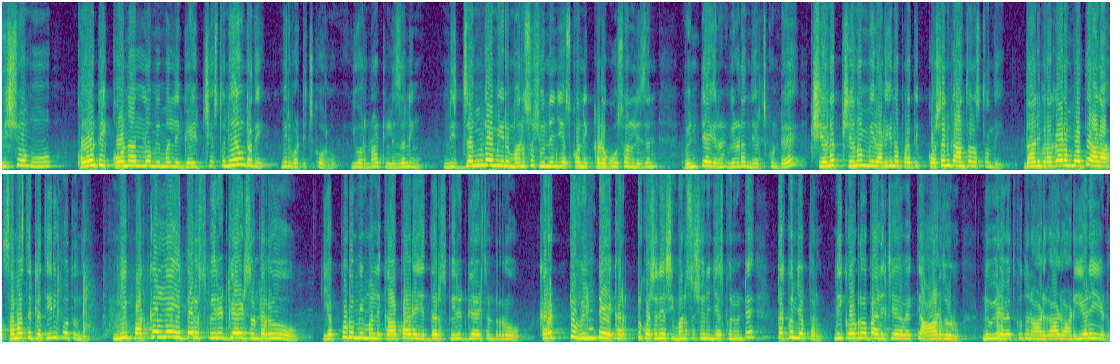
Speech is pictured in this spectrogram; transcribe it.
విశ్వము కోటి కోణాల్లో మిమ్మల్ని గైడ్ చేస్తూనే ఉంటుంది. మీరు పట్టించుకోరు. యు ఆర్ నాట్ లిజనింగ్ నిజంగా మీరు మనసు శూన్యం చేసుకొని ఇక్కడ కూర్చొని లిజన్ వింటే వినడం నేర్చుకుంటే క్షణ క్షణం మీరు అడిగిన ప్రతి క్వశ్చన్కి ఆన్సర్ వస్తుంది. దాని ప్రకారం పోతే ఆడ సమస్య ఇట్లా తీరిపోతుంది. మీ పక్కనే ఇద్దరు స్పిరిట్ గైడ్స్ ఉంటారు. ఎప్పుడు మిమ్మల్ని కాపాడే ఇద్దరు స్పిరిట్ గైడ్స్ ఉంటారు కరెక్ట్ వింటే కరెక్ట్ క్వశ్చన్ వేసి మనసు శూన్యం చేసుకుని వింటే టక్కుని చెప్తారు. నీ కోటి రూపాయలు ఇచ్చే వ్యక్తి ఆడదోడు చూడు. నువ్వు ఈడ వెతుకుతున్నావు ఆడుగాడు ఆడు ఈడయ్యాడు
